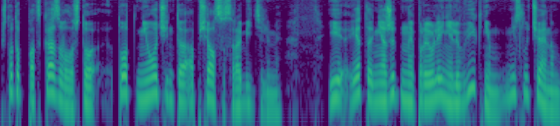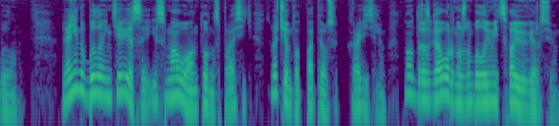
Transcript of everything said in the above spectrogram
Что-то подсказывало, что тот не очень-то общался с родителями. И это неожиданное проявление любви к ним не случайным было. Леониду было интересно и самого Антона спросить, зачем тот поперся к родителям, но до разговора нужно было иметь свою версию.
